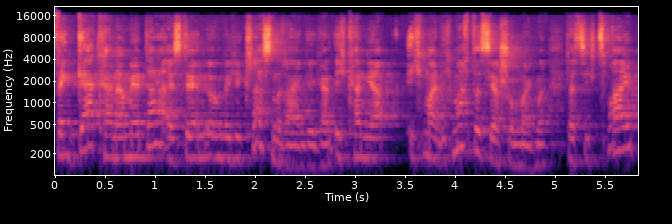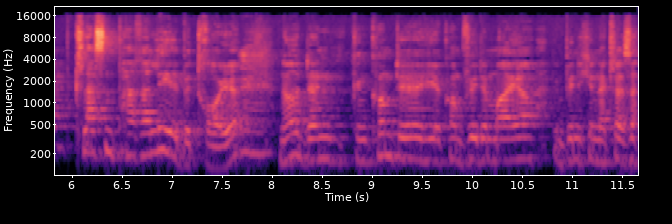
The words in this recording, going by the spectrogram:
wenn gar keiner mehr da ist, der in irgendwelche Klassen reingehen kann. Ich kann ja, ich meine, ich mache das ja schon manchmal, dass ich zwei Klassen parallel betreue. Mhm. Ne, dann, dann kommt der, hier kommt Wedemeyer, dann bin ich in der Klasse,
